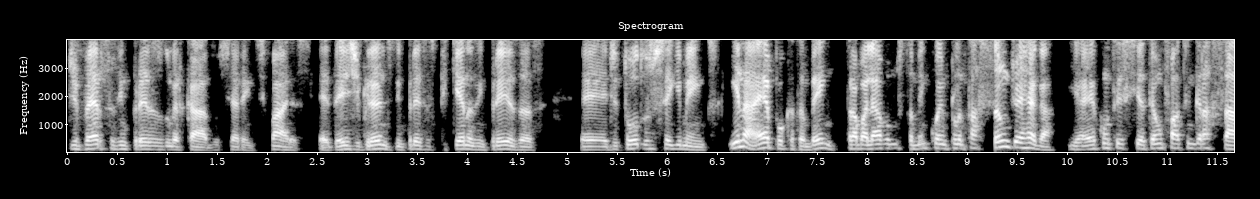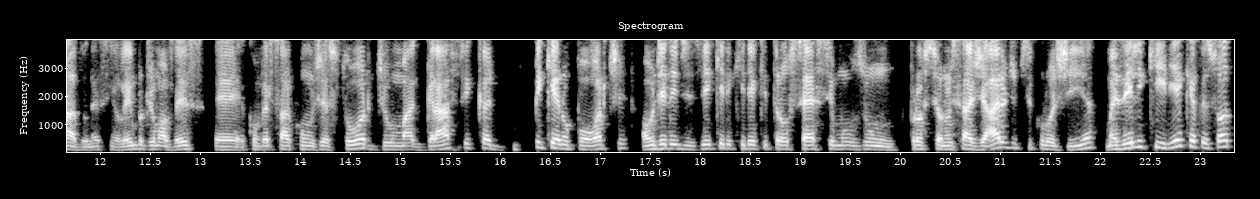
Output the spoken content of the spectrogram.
diversas empresas do mercado cearense, várias, é, desde grandes empresas, pequenas empresas, é, de todos os segmentos. E na época também, trabalhávamos também com a implantação de RH. E aí acontecia até um fato engraçado, né? Assim, eu lembro de uma vez é, conversar com um gestor de uma gráfica pequeno porte, onde ele dizia que ele queria que trouxéssemos um profissional um estagiário de psicologia, mas ele queria que a pessoa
